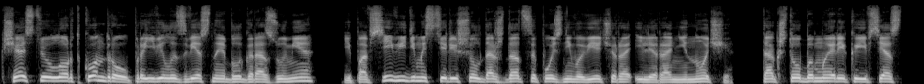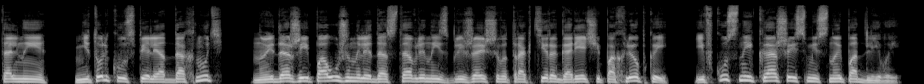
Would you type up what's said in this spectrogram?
К счастью, лорд Кондроу проявил известное благоразумие и, по всей видимости, решил дождаться позднего вечера или ранней ночи, так чтобы Мэрика и все остальные не только успели отдохнуть, но и даже и поужинали доставленной из ближайшего трактира горячей похлебкой и вкусной кашей с мясной подливой.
